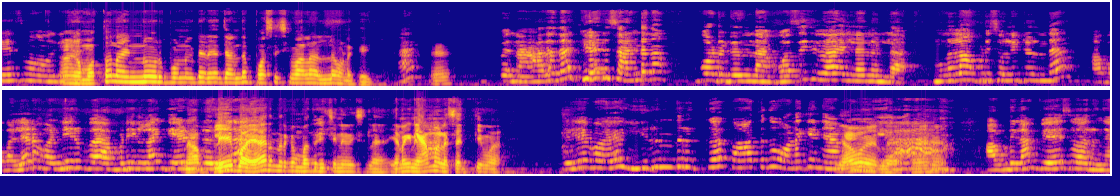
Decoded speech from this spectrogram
பேசுவோம் மொத்தம் நான் இன்னொரு பொண்ணுகிட்ட சேர்ந்த பொசசிவாலாம் இல்லை உனக்கு? இப்போ நான் அதை தான் கேட்டு சண்டை தான் போட்டுட்டு இருந்தேன். பொசிட்டிவா இல்லைன்னு இல்லை. முன்னெல்லாம் அப்படி சொல்லிட்டு இருந்தேன். அப்போ கல்யாணம் பண்ணியிருப்ப அப்படின்லாம் நான் பிளே பாயா இருந்திருக்கேன் பாத்துக்க சின்ன வயசுல. எனக்கு ஞாபகம் இல்லை சத்தியமா. இருந்திருக்க பாத்துக்க உனக்கே ஞாபகம் இல்ல. அப்படிலாம் பேசுவாருங்க.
